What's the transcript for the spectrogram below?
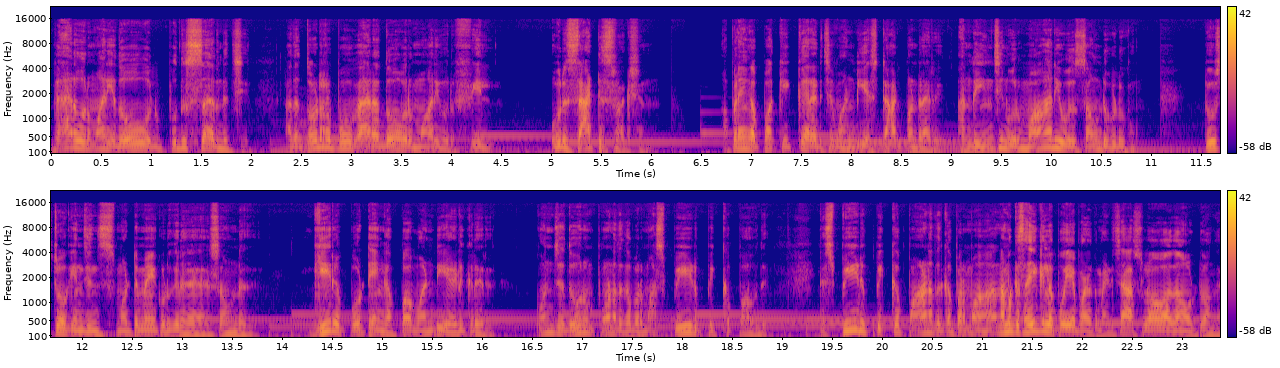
வேற ஒரு மாதிரி ஏதோ ஒரு புதுசாக இருந்துச்சு. அதை தொடரப்போ வேற ஏதோ ஒரு மாதிரி ஒரு ஃபீல் ஒரு சாட்டிஸ்ஃபேக்ஷன் அப்புறம் எங்கள் அப்பா கிக்கர் அடித்து வண்டியை ஸ்டார்ட் பண்ணுறாரு அந்த இன்ஜின் ஒரு மாதிரி ஒரு சவுண்டு கொடுக்கும். டூ ஸ்டோக் இன்ஜின்ஸ் மட்டுமே கொடுக்குற சவுண்டு அது. கீரை போட்டு எங்கள் அப்பா வண்டியை எடுக்கிறாரு. கொஞ்சம் தூரம் போனதுக்கப்புறமா ஸ்பீடு பிக்கப் ஆகுது. இந்த ஸ்பீடு பிக்கப் ஆனதுக்கப்புறமா நமக்கு சைக்கிளில் போயே பழக்கமாயிடுச்சா? ஸ்லோவாக தான் ஓட்டுவாங்க.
